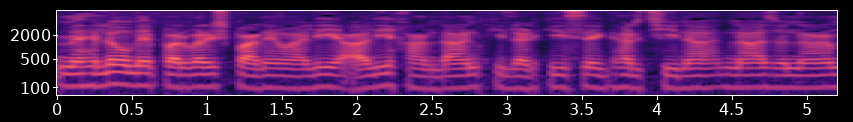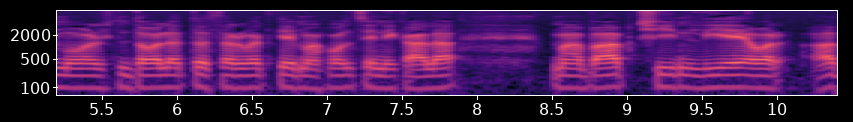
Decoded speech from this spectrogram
محلوں میں پرورش پانے والی عالی خاندان کی لڑکی سے گھر چھینا، ناز و نام اور دولت و ثروت کے ماحول سے نکالا، ماں باپ چھین لیے اور اب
